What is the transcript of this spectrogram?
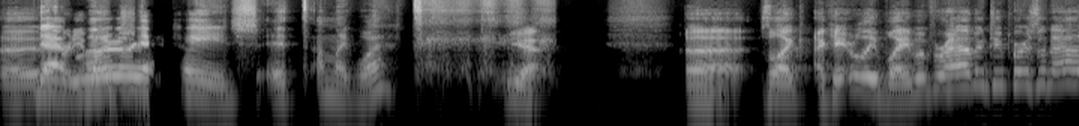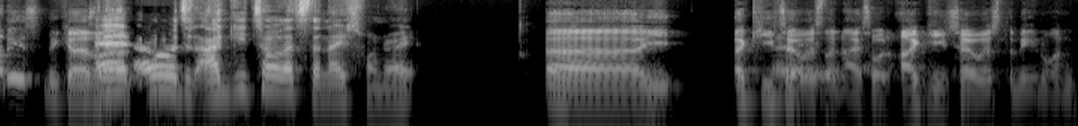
Uh, yeah, literally much. a cage. It. I'm like, what? Yeah. Uh, so like, I can't really blame him for having two personalities because uh, And oh, it's an Agito. That's the nice one, right? uh, Akito is the nice one. Agito is the mean one.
